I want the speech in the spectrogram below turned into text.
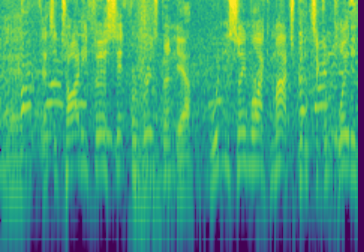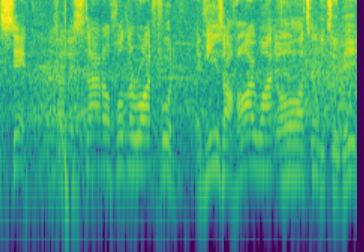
And that's a tidy first set for Brisbane. Yeah. Wouldn't seem like much, but it's a completed set. So they start off on the right foot. And here's a high one. Oh, it's going to be too big.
